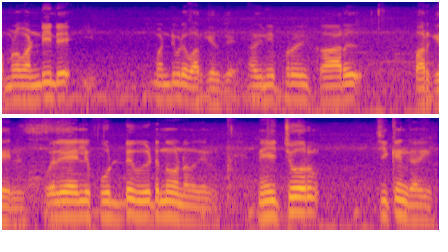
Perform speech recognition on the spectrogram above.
നമ്മളെ വണ്ടീന്റെ വണ്ടി ഇവിടെ പാർക്ക് ചെയ്തത് അതിനിപ്പുറം ഒരു കാറ് പാർക്ക് ചെയ്തിരുന്നു ഒരു കയ്യിൽ ഫുഡ് വീട്ടിൽ നിന്ന് കൊണ്ടുവന്നു നെയ്ച്ചോറും ചിക്കൻ കറിയും.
